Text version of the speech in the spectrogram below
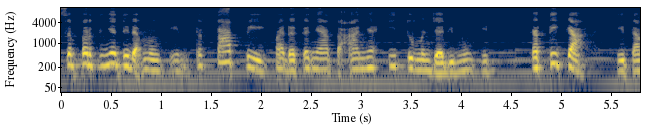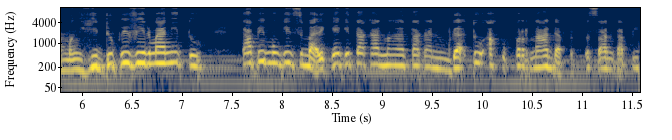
Sepertinya tidak mungkin. Tetapi pada kenyataannya itu menjadi mungkin. Ketika kita menghidupi firman itu. Tapi mungkin sebaliknya kita akan mengatakan enggak tuh aku pernah dapat pesan tapi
